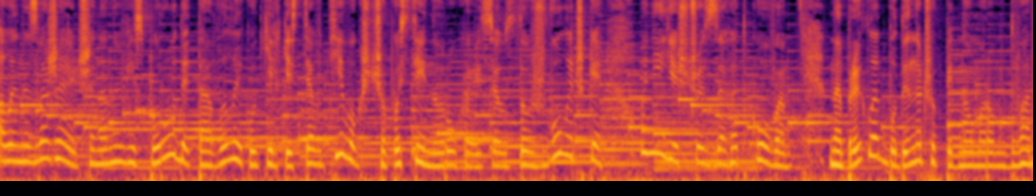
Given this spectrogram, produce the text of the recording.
Але незважаючи на нові споруди та велику кількість автівок, що постійно рухаються вздовж вулички, у ній є щось загадкове. Наприклад, будиночок під номером 12.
